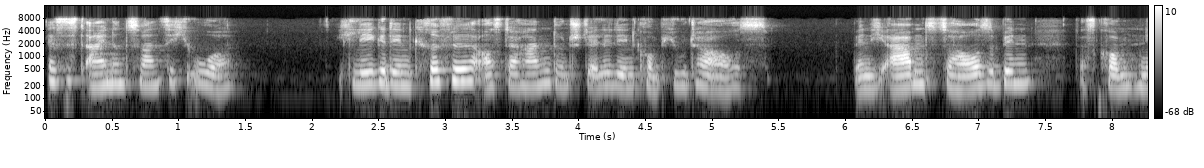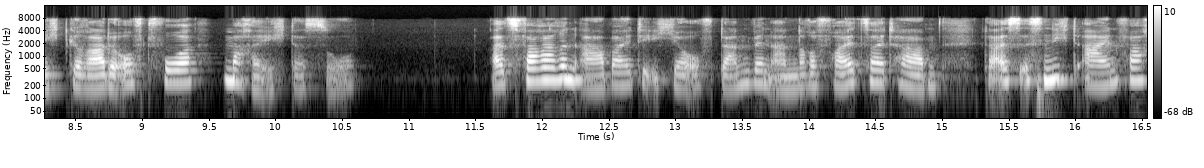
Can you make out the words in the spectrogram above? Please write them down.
Es ist 21 Uhr. Ich lege den Griffel aus der Hand und stelle den Computer aus. Wenn ich abends zu Hause bin, das kommt nicht gerade oft vor, mache ich das so. Als Pfarrerin arbeite ich ja oft dann, wenn andere Freizeit haben. Da ist es nicht einfach,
